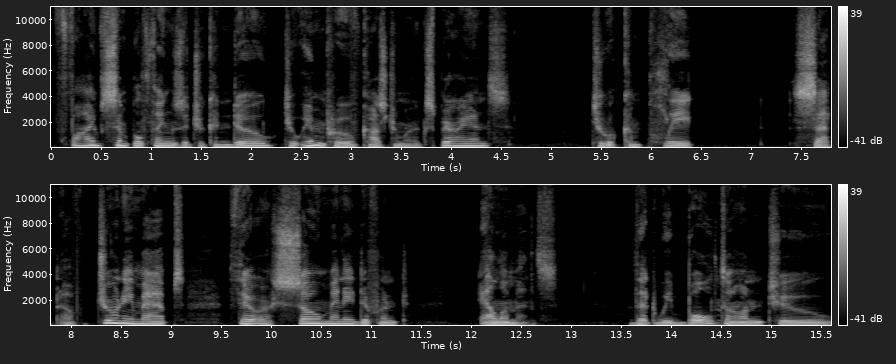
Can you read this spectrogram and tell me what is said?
five simple things that you can do to improve customer experience to a complete set of journey maps. There are so many different elements that we bolt on to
